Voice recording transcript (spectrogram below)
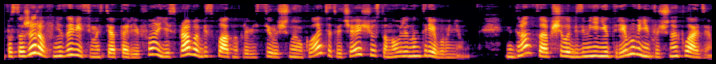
У пассажиров, вне зависимости от тарифа, есть право бесплатно провести ручную кладь, отвечающую установленным требованиям. Минтранс сообщил об изменении требований к ручной клади.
